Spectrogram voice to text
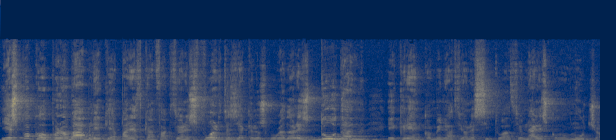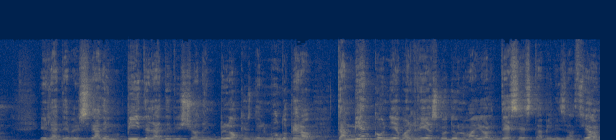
Y es poco probable que aparezcan facciones fuertes ya que los jugadores dudan y creen combinaciones situacionales como mucho. y la diversidad impide la división en bloques del mundo, pero también conlleva el riesgo de una mayor desestabilización.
